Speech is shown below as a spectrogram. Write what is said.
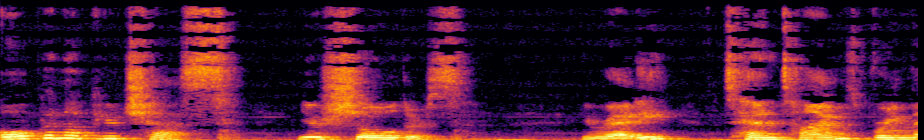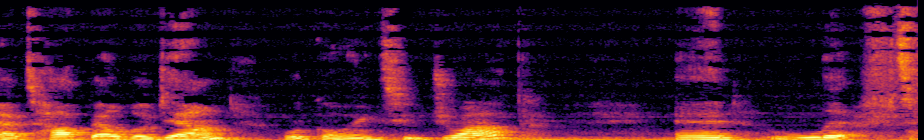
open up your chest, your shoulders. You ready? 10 times. Bring that top elbow down. We're going to drop and lift.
